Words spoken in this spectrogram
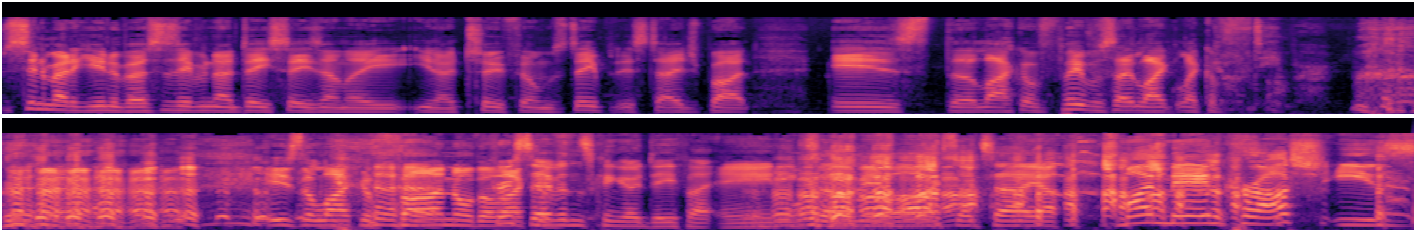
cinematic universes, even though DC's only you know two films deep at this stage, but is the lack of people say like like a is the lack of fun or the Chris lack of Evans can go deeper anytime he likes. I tell you, my man crush is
